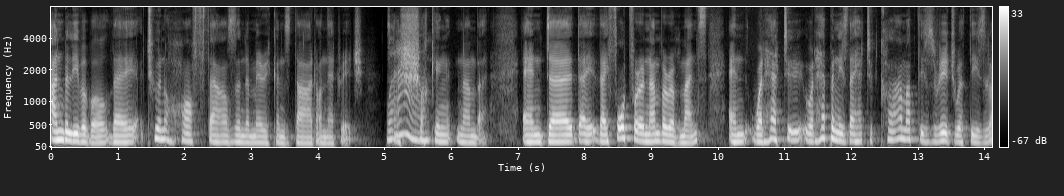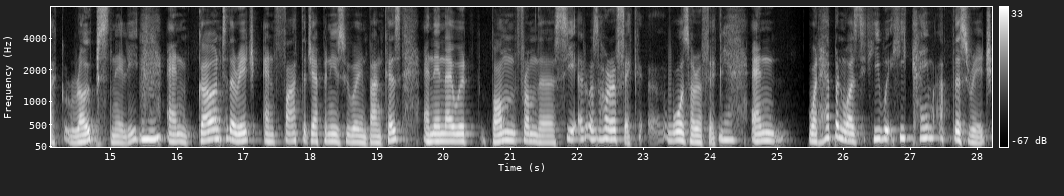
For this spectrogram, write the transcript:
unbelievable, they two and a half thousand Americans died on that ridge. It's Wow. a shocking number. And uh, they they fought for a number of months. And what had to what happened is they had to climb up this ridge with these like ropes nearly, and go onto the ridge and fight the Japanese who were in bunkers. And then they would bomb from the sea. It was horrific. Was horrific. Yeah. And what happened was he w- he came up this ridge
